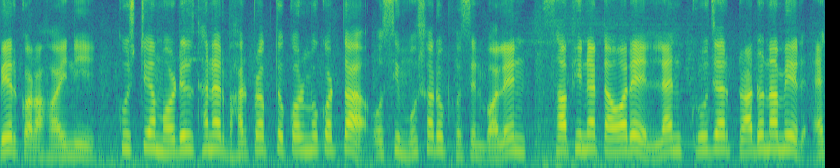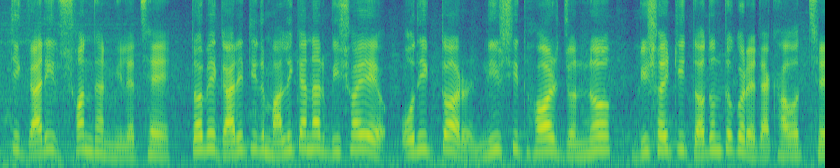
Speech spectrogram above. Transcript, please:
বের করা হয়নি। কুষ্টিয়া মডেল থানার ভারপ্রাপ্ত কর্মকর্তা ওসি মোশারফ হোসেন বলেন, সাফিনা টাওয়ারে ল্যান্ড ক্রুজার প্রাডো নামের একটি গাড়ির সন্ধান মিলেছে। তবে গাড়িটির মালিকানার বিষয়ে অধিকতর নিশ্চিত হওয়ার জন্য বিষয়টি তদন্ত করে দেখা হচ্ছে।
